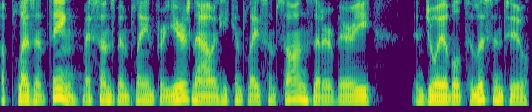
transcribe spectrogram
a pleasant thing. My son's been playing for years now, and he can play some songs that are very enjoyable to listen to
